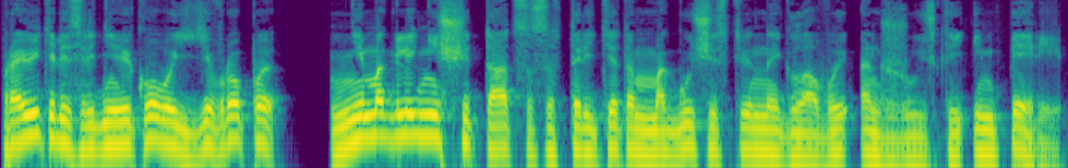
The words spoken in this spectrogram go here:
Правители средневековой Европы не могли не считаться с авторитетом могущественной главы Анжуйской империи.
